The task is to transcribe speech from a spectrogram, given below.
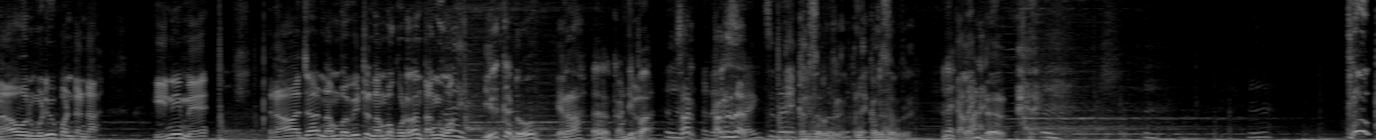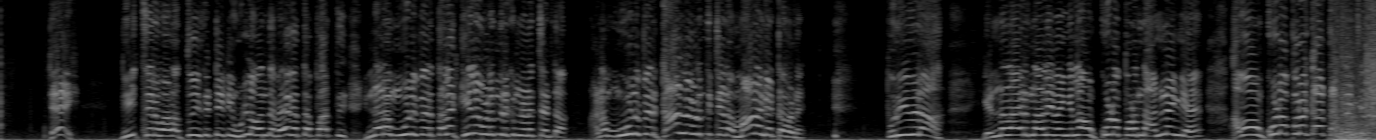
நான் ஒரு முடிவு பண்ணிட்டேன்டா. இனிமே ராஜா நம்ம வீட்டில் நம்ம கூட தான் தங்குவான். இருக்கட்டும். என்னடா? கண்டிப்பா. Sir collector sir. Collector sir வந்துரு அண்ணே கலெக்டர் சார் வந்துரு அண்ணே, கலெக்டர். டேய் டீச்சர் வாழை தூக்கிட்டு நீ உள்ள வந்த வேகத்தை பார்த்து இன்னும் மூணு பேர் தலை கீழே விழுந்திருக்கும்னு நினைச்சேன்டா. ஆனா மூணு பேர் காலில் விழுந்துட்டேடா மானம் கட்டவனே. புரியுதுடா? என்னதான் இருந்தாலும் இவங்க எல்லாம் அவன் கூட பிறந்த அண்ணங்க. அவன் அவன் கூட பிறக்கா தங்கச்சிடா.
